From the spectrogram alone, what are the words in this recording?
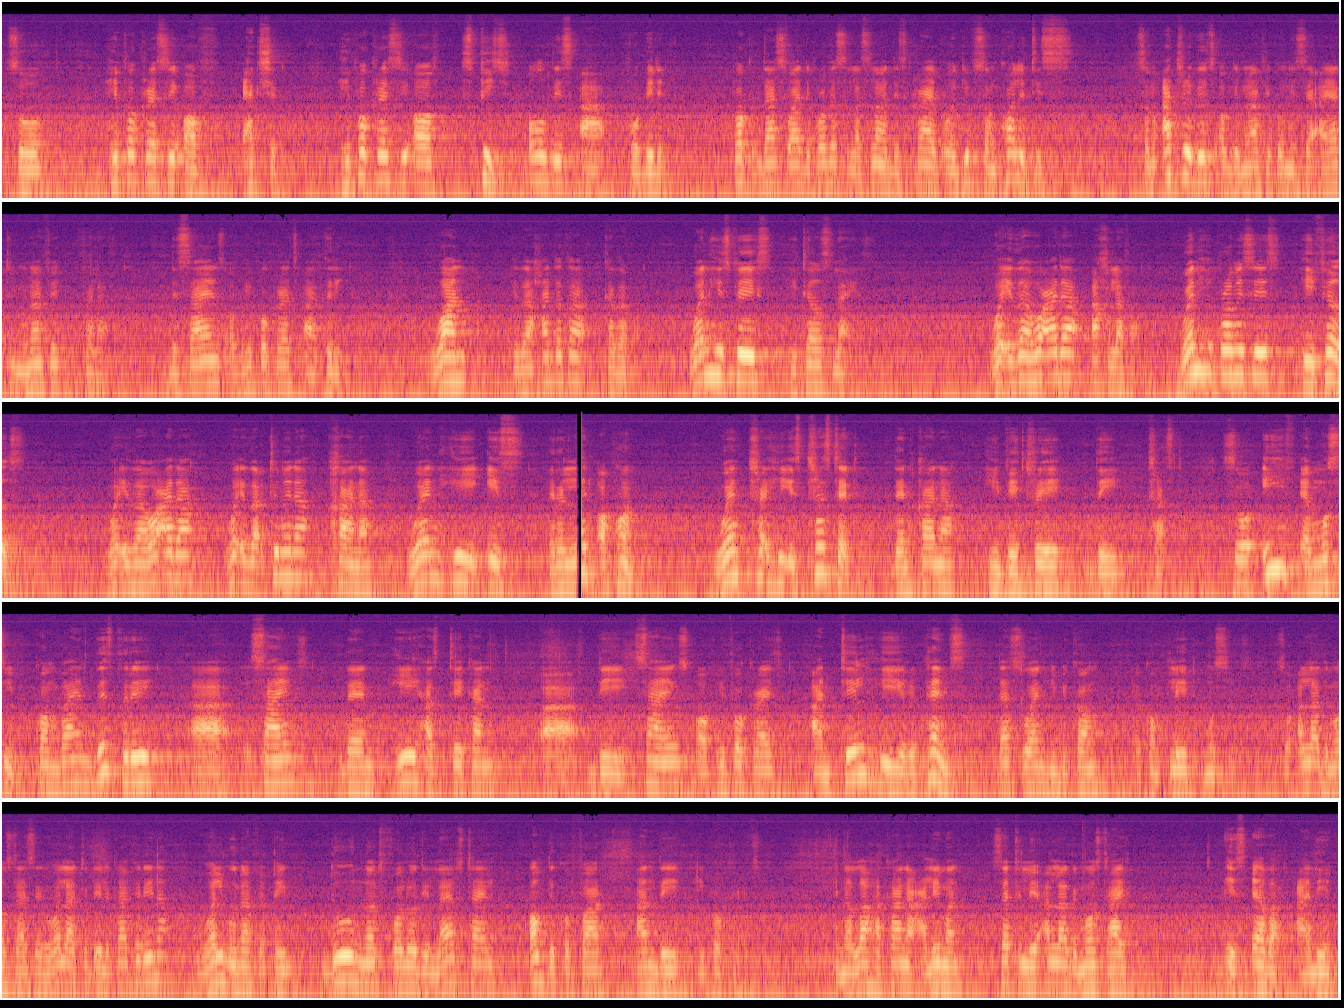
So, hypocrisy of action, hypocrisy of speech, all these are forbidden. That's why the Prophet ﷺ described or gives some qualities, some attributes of the munafiqun. He said, Ayatul munafiq fala. The signs of hypocrites are three. One, إذا حدث كذب. When he speaks, he tells lies. وإذا وعد أخلف. When he promises, he fails. وإذا وعد وإذا اؤتمن خان when he is relied upon when he is trusted then khana he betray the trust so if a muslim combines these three uh, signs then he has taken uh, the signs of hypocrites until he repents that's when he become a complete muslim so allah the most high says wala tudil kafirina wal munafiqin do not follow the lifestyle of the kuffar and the hypocrites. In Allah kana aliman, certainly Allah the Most High is ever alim,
